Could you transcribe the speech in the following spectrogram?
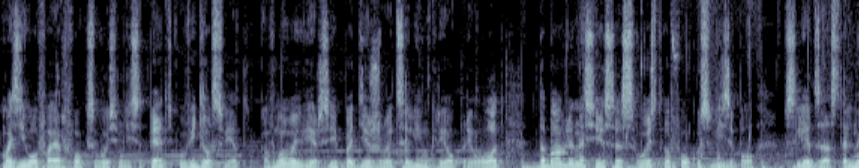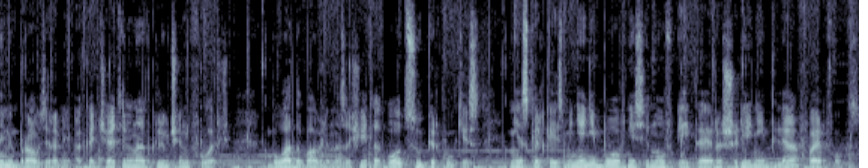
Mozilla Firefox 85 увидел свет. В новой версии поддерживается Link Rel Preload, добавлено CSS-свойство Focus Visible, вслед за остальными браузерами окончательно отключен Flash. Была добавлена защита от Super Cookies. Несколько изменений было внесено в API расширений для Firefox.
